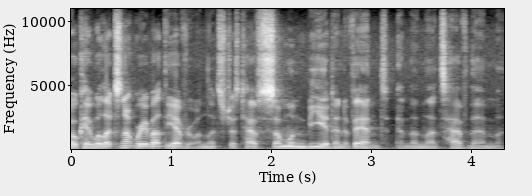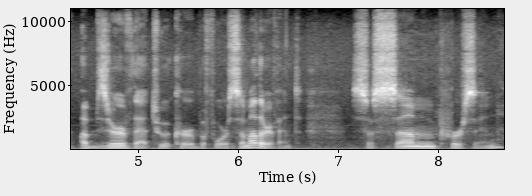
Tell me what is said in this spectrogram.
Okay, well, let's not worry about the everyone. Let's just have someone be at an event, and then let's have them observe that to occur before some other event. So some person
